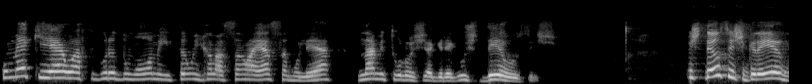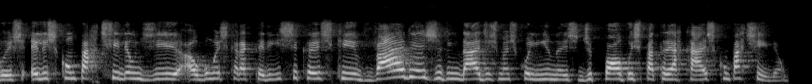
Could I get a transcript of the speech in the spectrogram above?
Como é que é a figura do homem, então, em relação a essa mulher na mitologia grega, os deuses? Os deuses gregos, eles compartilham de algumas características que várias divindades masculinas de povos patriarcais compartilham.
